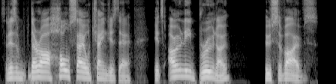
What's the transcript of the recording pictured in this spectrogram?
So there's a, there are wholesale changes there. It's only Bruno who survives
